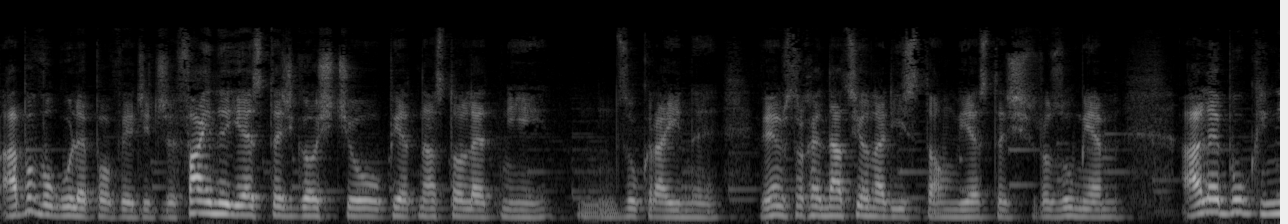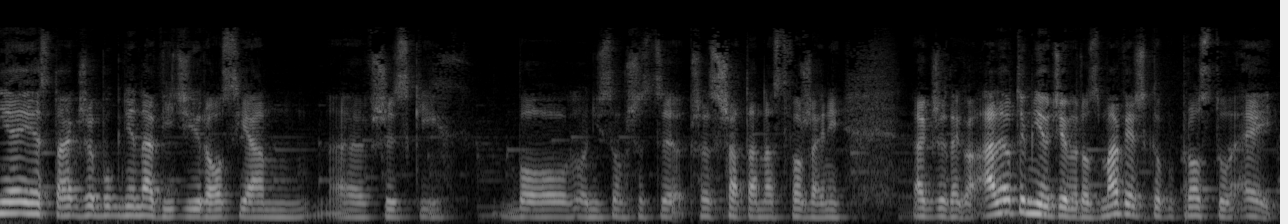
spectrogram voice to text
Albo w ogóle powiedzieć, że fajny jesteś gościu, 15-letni mm, z Ukrainy. Wiem, że trochę nacjonalistą jesteś, rozumiem, ale Bóg nie jest tak, że Bóg nienawidzi Rosjan e, wszystkich bo oni są wszyscy przez szatana stworzeni. Także tego. Ale o tym nie będziemy rozmawiać, tylko po prostu, ej,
